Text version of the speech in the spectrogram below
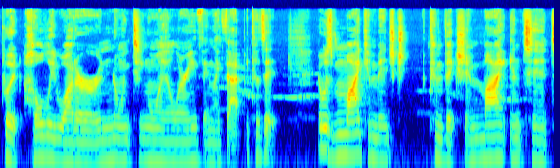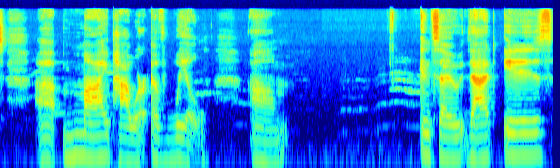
put holy water or anointing oil or anything like that because it it was my convic conviction, my intent, uh, my power of will. Um, and so that is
